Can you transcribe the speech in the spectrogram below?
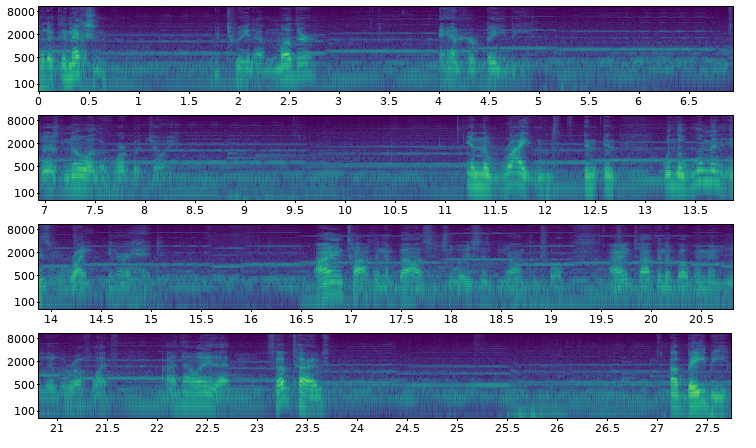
But a connection between a mother and her baby. There's no other word but joy. In the right, in, in, when the woman is right in her head. I ain't talking about situations beyond control. I ain't talking about women who live a rough life. I have any of that. Sometimes a baby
